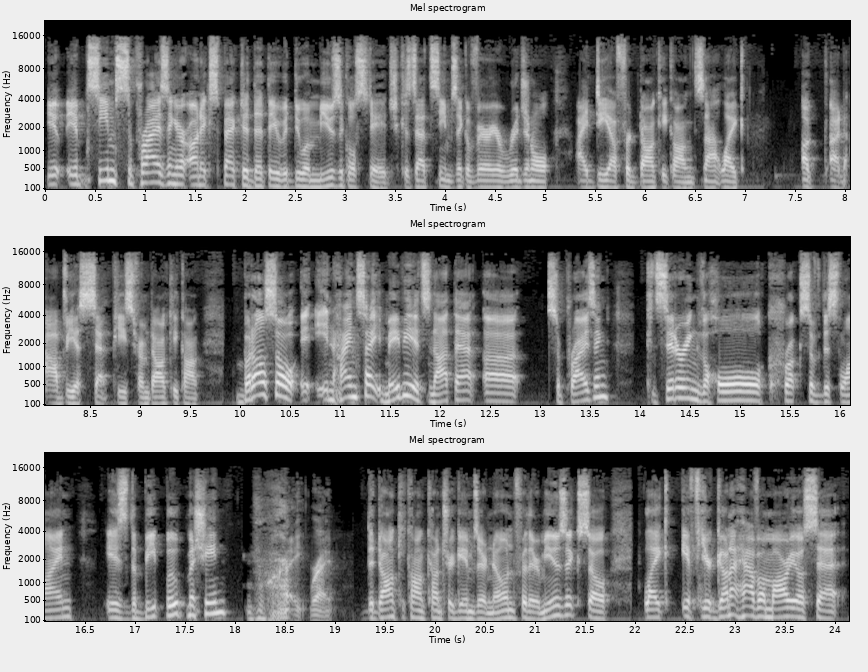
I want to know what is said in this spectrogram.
It, it seems surprising or unexpected that they would do a musical stage because that seems like a very original idea for Donkey Kong. It's not like a, an obvious set piece from Donkey Kong. But also, in hindsight, maybe it's not that uh, surprising considering the whole crux of this line is the beep boop machine right, right. the Donkey Kong Country games are known for their music. So, like, if you're gonna have a Mario set,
